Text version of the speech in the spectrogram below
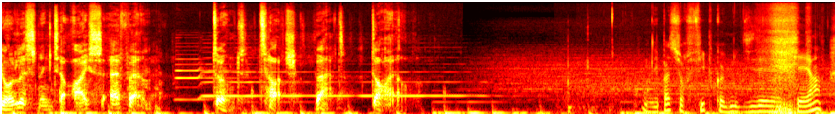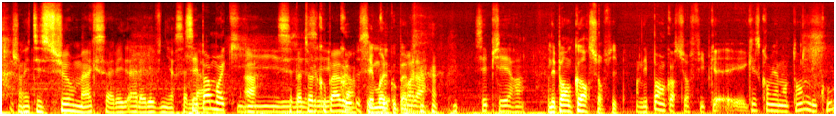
You're listening to Ice FM. Don't touch that dial. On n'est pas sur FIP comme nous disait Pierre. J'en étais sûr, Max, elle allait, elle allait venir. C'est pas moi qui. Ah, c'est pas toi le coupable C'est moi le coupable. Voilà. C'est Pierre. On n'est pas encore sur FIP. On n'est pas encore sur FIP. Qu'est- Qu'est-ce qu'on vient d'entendre du coup?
